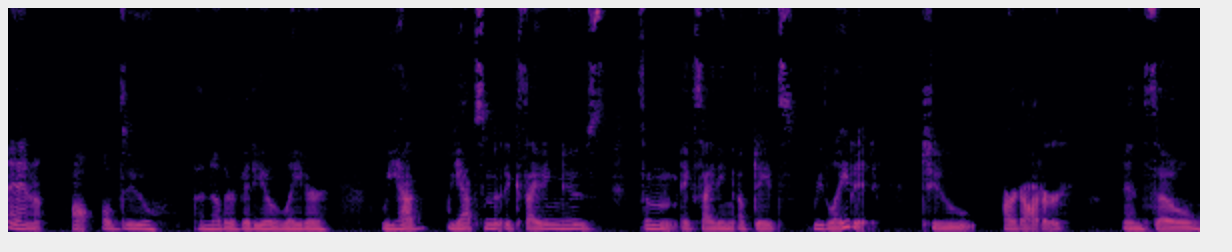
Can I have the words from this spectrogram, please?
and I'll, I'll do another video later. We have we have some exciting news, some exciting updates related to our daughter. And so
